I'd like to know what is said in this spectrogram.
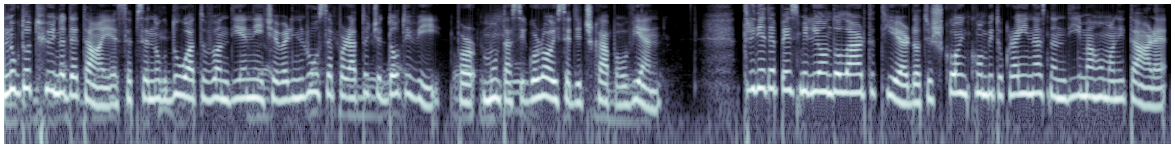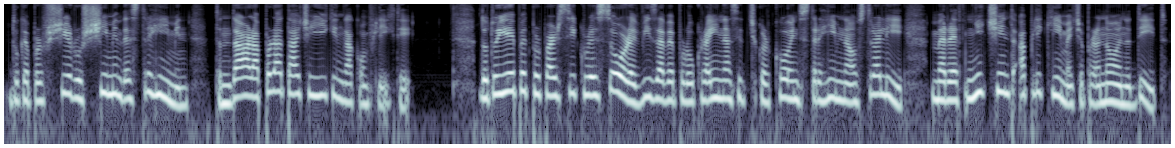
Nuk do të hyj në detaje, sepse nuk dua të vë në dijeni qeverinë ruse për atë që do t'i vijë, por mund ta siguroj se diçka po u vjen. Tridhjetë e pesë milionë dollarë të tjerë do t'i shkojnë kombit ukrainas në ndihma humanitare, duke përfshirë ushqimin dhe strehimin, të ndara për ata që ikin nga konflikti. Do t'u jepet përparësi kryesore vizave për ukrainasit që kërkojnë strehim në Australi, me rreth njëqind aplikime që pranohen në ditë.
